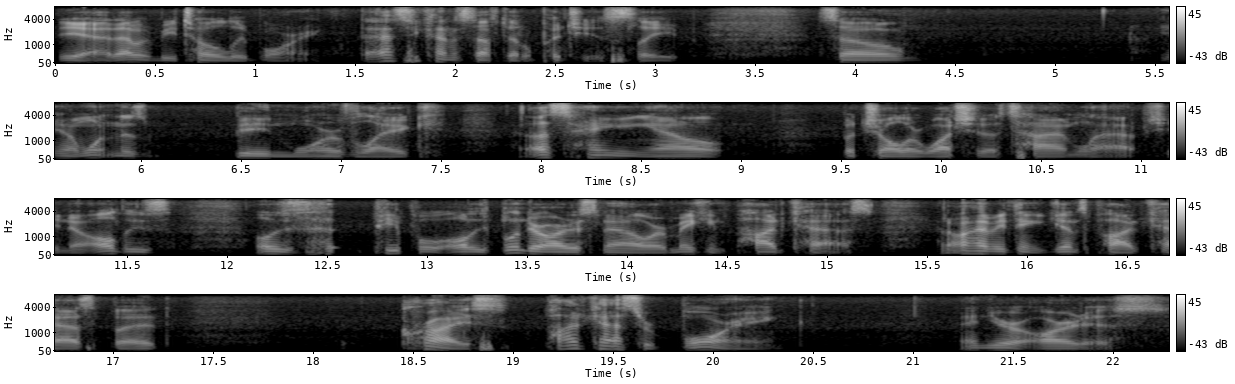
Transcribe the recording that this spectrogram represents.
Yeah, that would be totally boring. That's the kind of stuff that'll put you to sleep. So, you know, wanting this being more of like us hanging out, but y'all are watching a time lapse. You know, all these, all these people, all these Blender artists now are making podcasts. I don't have anything against podcasts, but Christ, podcasts are boring, and you're artists.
